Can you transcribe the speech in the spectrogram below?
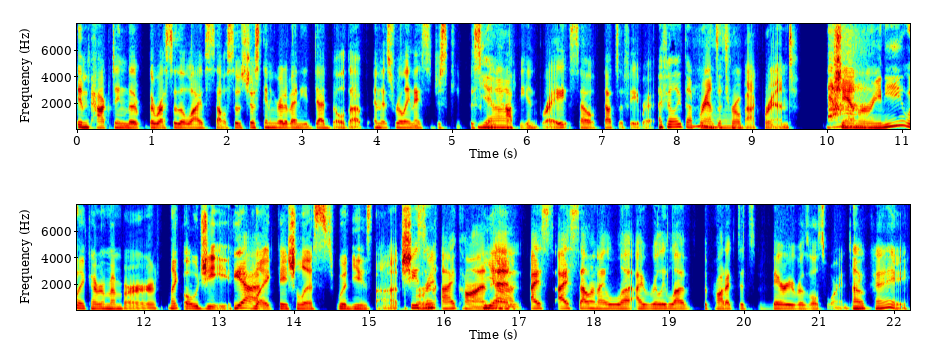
impacting the the rest of the live cells. So it's just getting rid of any dead buildup. And it's really nice to just keep the skin Yeah. happy and bright. So that's a favorite. I feel like that brand's a Oh. throwback brand. Jan Marini. Like I remember, like OG, Yeah. like facialist would use that. She's before, an icon. Yeah. And I, s- I sell and I love, I really love the product. It's very results oriented. okay.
